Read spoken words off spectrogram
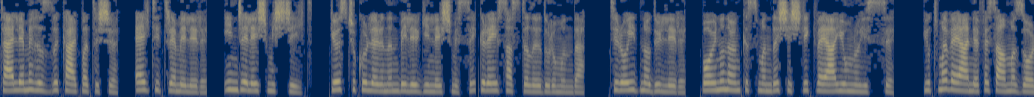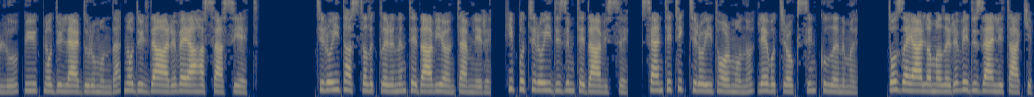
terleme hızlı kalp atışı, el titremeleri, inceleşmiş cilt, göz çukurlarının belirginleşmesi, Graves hastalığı durumunda, tiroid nodülleri, boynun ön kısmında şişlik veya yumru hissi, yutma veya nefes alma zorluğu, büyük nodüller durumunda, nodülde ağrı veya hassasiyet. Tiroid hastalıklarının tedavi yöntemleri. Hipotiroidizm tedavisi. Sentetik tiroid hormonu, levotiroksin kullanımı. Doz ayarlamaları ve düzenli takip.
